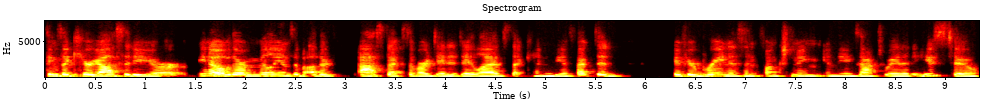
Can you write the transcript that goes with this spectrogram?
things like curiosity or, you know, there are millions of other aspects of our day-to-day -day lives that can be affected if your brain isn't functioning in the exact way that it used to.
